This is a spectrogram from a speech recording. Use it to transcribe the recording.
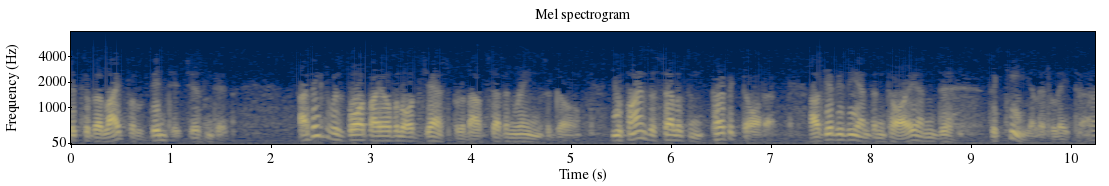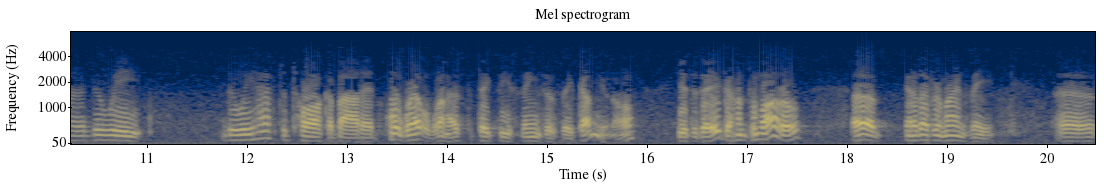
It's a delightful vintage, isn't it? I think it was bought by Overlord Jasper about seven rings ago. You'll find the cellars in perfect order. I'll give you the inventory and uh, the key a little later. Uh, do we do we have to talk about it? Oh, well, one has to take these things as they come, you know. Here today, gone tomorrow. Uh, you know, that reminds me. Uh,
